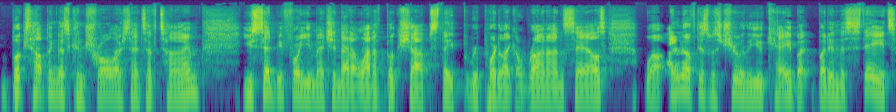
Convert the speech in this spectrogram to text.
books helping us control our sense of time. You said before you mentioned that a lot of bookshops they reported like a run on sales. Well, I don't know if this was true in the UK, but but in the states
